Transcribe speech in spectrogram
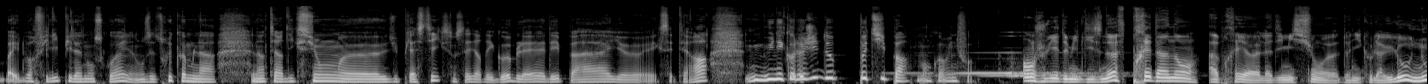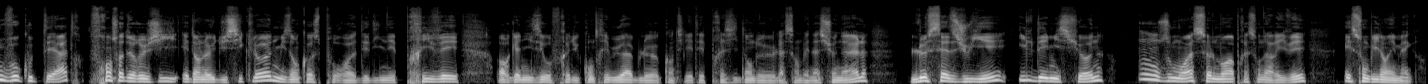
bah, Edouard Philippe, il annonce quoi? Il annonce des trucs comme l'interdiction euh, du plastique, c'est-à-dire des gobelets, des pailles, euh, etc. Une écologie de petits pas, encore une fois. En juillet 2019, près d'un an après euh, la démission de Nicolas Hulot, nouveau coup de théâtre. François de Rugy est dans l'œil du cyclone, mis en cause pour des dîners privés organisés aux frais du contribuable quand il était président de l'Assemblée nationale. Le 16 juillet, il démissionne, 11 mois seulement après son arrivée, et son bilan est maigre.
